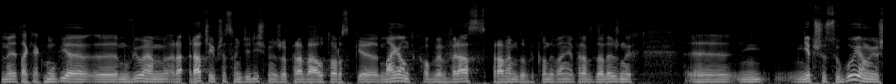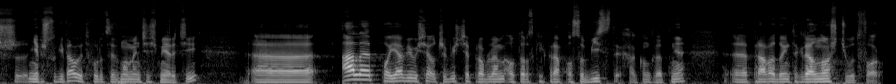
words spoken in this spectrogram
My, tak jak mówię, e, mówiłem, ra, raczej przesądziliśmy, że prawa autorskie majątkowe wraz z prawem do wykonywania praw zależnych e, nie przysługują już, nie przysługiwały twórcy w momencie śmierci, e, ale pojawił się oczywiście problem autorskich praw osobistych, a konkretnie e, prawa do integralności utworu.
